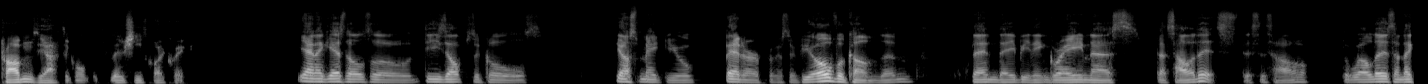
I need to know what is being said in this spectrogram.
problems, you have to come up with solutions quite quick. Yeah, and I guess also these obstacles just make you better because if you overcome them, then they've been ingrained as that's how it is. This is how the world is. And I,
